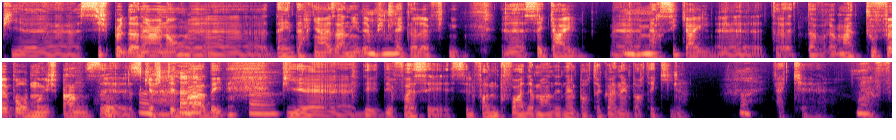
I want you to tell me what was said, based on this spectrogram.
Puis euh, si je peux donner un nom, là, euh, dans les dernières années, depuis que l'école a fini, euh, c'est Kyle. Euh, Merci Kyle. Euh, t'as, t'as vraiment tout fait pour moi, je pense, euh, ce que je t'ai demandé. Ah. Puis euh, des, des fois, c'est, le fun de pouvoir demander n'importe quoi à n'importe qui. Là. Ouais. Fait que, Merci.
